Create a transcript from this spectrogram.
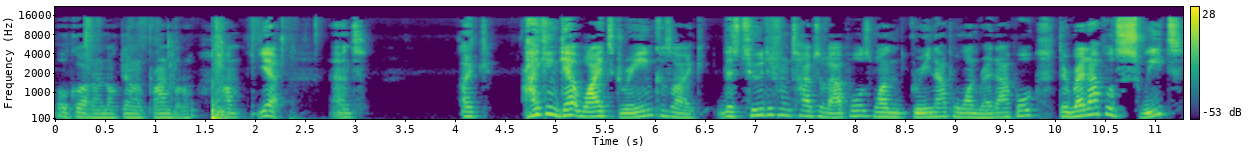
Oh god, I knocked down a prime bottle. Um, yeah, and like I can get why it's green because like there's two different types of apples, one green apple, one red apple. The red apple's sweet,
